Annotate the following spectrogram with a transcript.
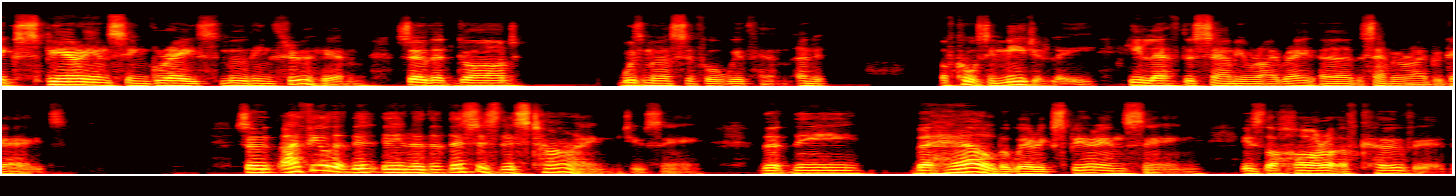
experiencing grace moving through him so that God was merciful with him. And of course, immediately he left the samurai, uh, the samurai brigades. So I feel that this, you know that this is this time, do you see, that the the hell that we're experiencing is the horror of COVID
